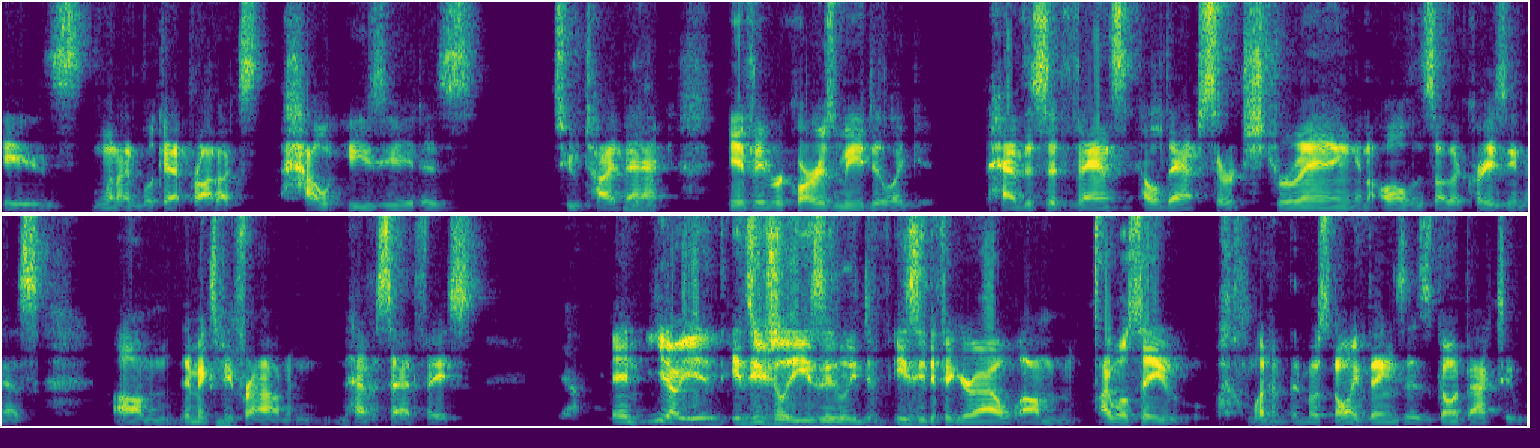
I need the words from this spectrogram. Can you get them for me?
Is when I look at products, how easy it is to tie back. If it requires me to like have this advanced LDAP search string and all this other craziness, um, it makes me frown and have a sad face. Yeah. And you know, it's usually easily easy to figure out. Um, I will say one of the most annoying things is going back to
